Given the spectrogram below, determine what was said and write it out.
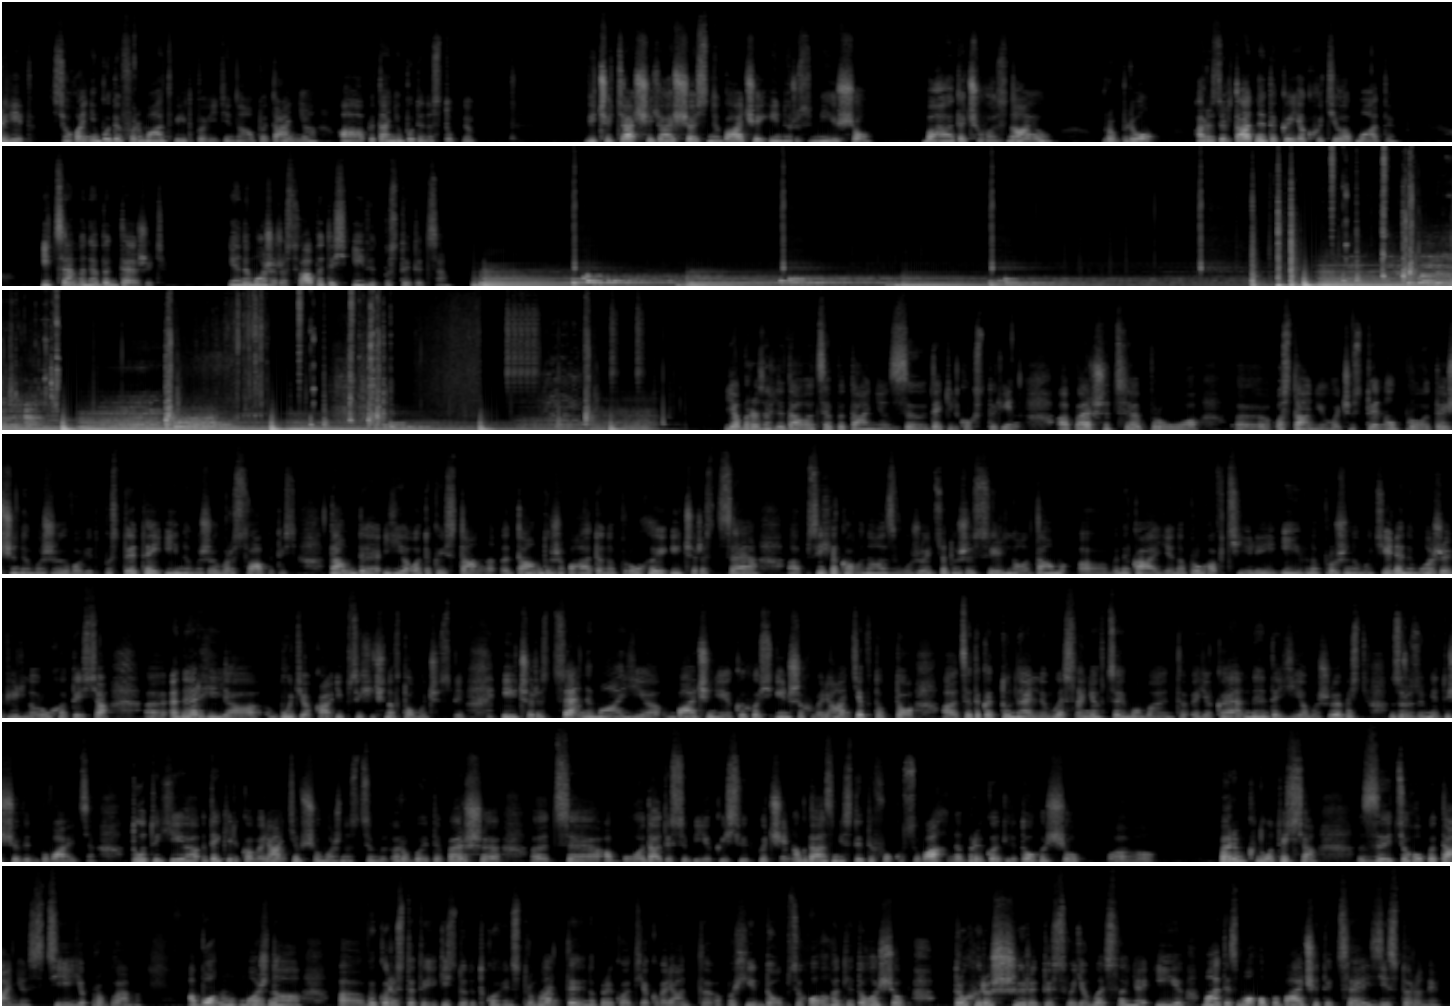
Привіт! Сьогодні буде формат відповіді на питання, а питання буде наступним. Відчуття, що я щось не бачу і не розумію, що багато чого знаю, роблю, а результат не такий, як хотіла б мати. І це мене бентежить. Я не можу розслабитись і відпустити це. Я би розглядала це питання з декількох сторін. А перше, це про останню його частину, про те, що неможливо відпустити і неможливо розслабитись. Там, де є отакий стан, там дуже багато напруги, і через це е, психіка вона звужується дуже сильно. Там е, виникає напруга в тілі, і в напруженому тілі не може вільно рухатися е, енергія будь-яка, і психічна в тому числі. І через це немає бачення якихось інших варіантів, тобто е, це таке тунельне мислення в цей момент, яке не дає можливість зрозуміти, що відбувається. Тут є декілька варіантів, що можна з цим робити. Перше, е, це або дати собі якийсь відпочинок, да, змістити фокус уваги, наприклад, для того, щоб е, перемкнутися з цього питання, з цієї проблеми. Або можна е, використати якісь додаткові інструменти, наприклад, як варіант похід до психолога, для того, щоб трохи розширити своє мислення і мати змогу побачити це зі сторони.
